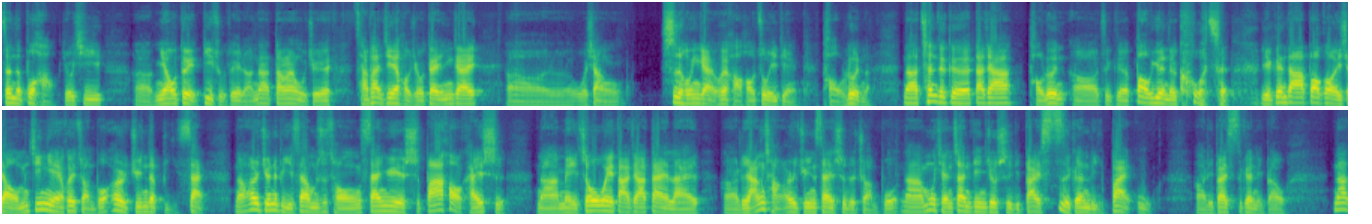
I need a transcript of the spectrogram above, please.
真的不好，尤其呃喵队地主队了。那当然，我觉得裁判今天好球但应该呃，我想事后应该也会好好做一点讨论了。那趁这个大家讨论啊这个抱怨的过程，也跟大家报告一下，我们今年也会转播二军的比赛。那二军的比赛我们是从三月十八号开始，那每周为大家带来呃两场二军赛事的转播。那目前暂定就是礼拜四跟礼拜五啊，礼拜四跟礼拜五。那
